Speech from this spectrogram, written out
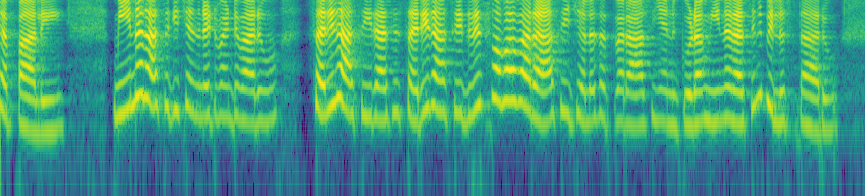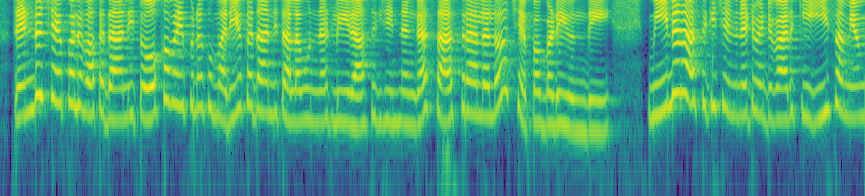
చెప్పాలి. మీనరాశికి చెందినటువంటి వారు సరిరాశి రాశి సరిరాశి ద్విస్వభావ రాశి జలతత్వ రాశి అని కూడా మీనరాశిని పిలుస్తారు. రెండు చేపలు ఒకదాని తోక వైపునకు మరి ఒక దాని తల ఉన్నట్లు ఈ రాశికి చిహ్నంగా శాస్త్రాలలో చెప్పబడి ఉంది. మీనరాశికి చెందినటువంటి వారికి ఈ సమయం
